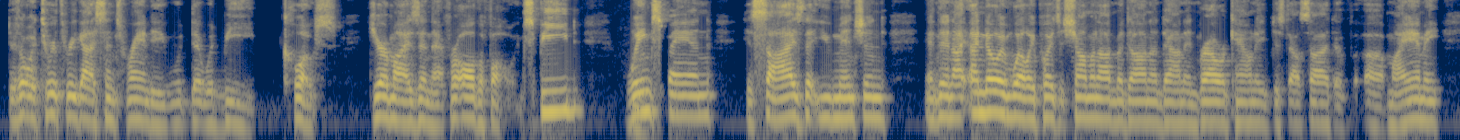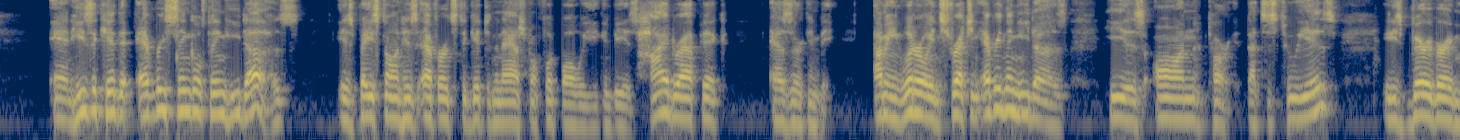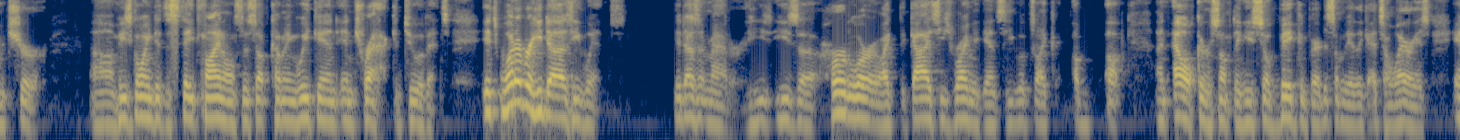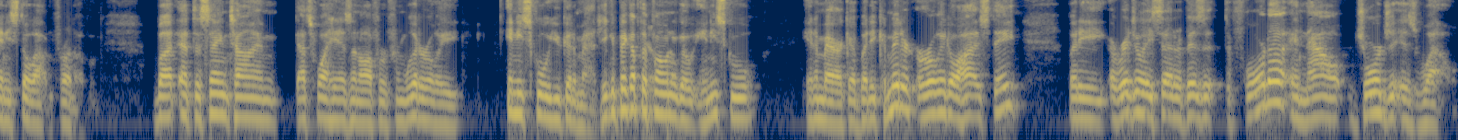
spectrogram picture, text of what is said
there's only two or three guys since Randy w- that would be close Jeremiah is in that for all the following speed, wingspan, his size that you mentioned. And then I, I know him well. He plays at Chaminade Madonna down in Broward County, just outside of uh, Miami. And he's a kid that every single thing he does is based on his efforts to get to the National Football League and be as high draft pick as there can be. I mean, literally in stretching everything he does, he is on target. That's just who he is. He's very, very mature. Um, he's going to the state finals this upcoming weekend in track in two events. It's whatever he does, he wins. It doesn't matter. He's he's a hurdler like the guys he's running against. He looks like a, a, an elk or something. He's so big compared to some of the other guys. It's hilarious, and he's still out in front of them. But at the same time, that's why he has an offer from literally any school you could imagine. He can pick up the phone and go any school in America. But he committed early to Ohio State. But he originally said a visit to Florida and now Georgia as well.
